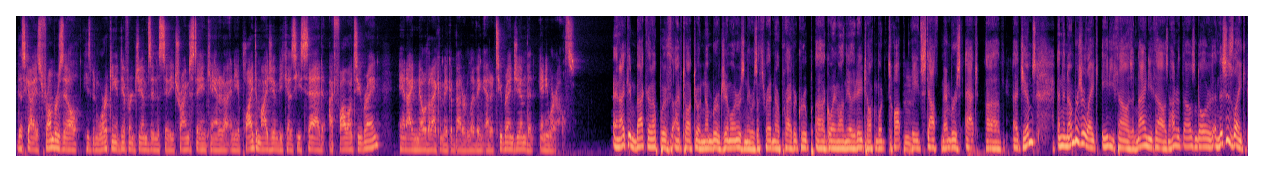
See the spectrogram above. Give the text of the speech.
this guy is from Brazil. He's been working at different gyms in the city, trying to stay in Canada. And he applied to my gym because he said, I follow Two Brain and I know that I can make a better living at a two brain gym than anywhere else. And I can back that up with I've talked to a number of gym owners, and there was a thread in our private group uh, going on the other day talking about top mm. paid staff members at uh, at gyms, and the numbers are like eighty thousand, ninety thousand, hundred thousand dollars, and this is like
